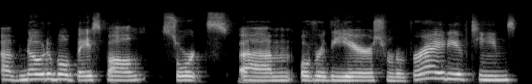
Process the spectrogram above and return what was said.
of notable baseball sorts um, over the years from a variety of teams,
